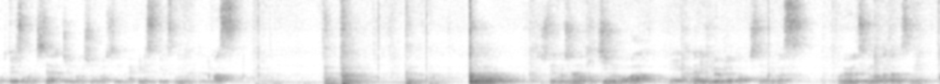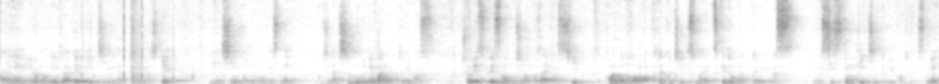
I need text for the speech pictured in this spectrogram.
お一人様でしたら十分収納していただけるスペースになっております。そしてこちらのキッチンの方は、えーかなり広々としております。お料理好きの方ですね、大変喜んでいただけるキッチンになっておりまして、えシンクの方ですね、こちらシングルレバーになっております。調理スペースももちろんございますし、コンロの方は2口備え付けとなっております。えシステムキッチンということですね。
